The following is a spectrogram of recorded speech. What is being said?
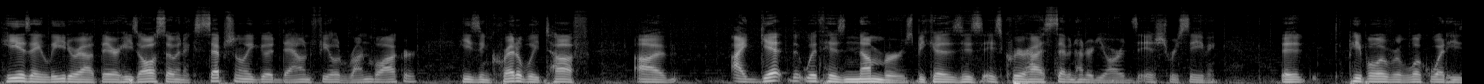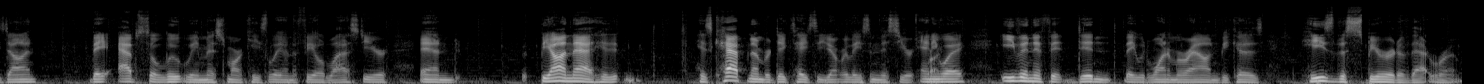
He is a leader out there. He's also an exceptionally good downfield run blocker. He's incredibly tough. Uh, I get that with his numbers because his, his career high is 700 yards ish receiving. That people overlook what he's done. They absolutely missed Marquise Lee on the field last year, and beyond that, his his cap number dictates that you don't release him this year anyway. Even if it didn't, they would want him around because he's the spirit of that room.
